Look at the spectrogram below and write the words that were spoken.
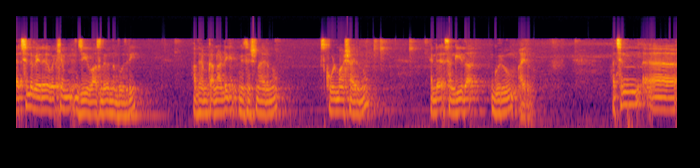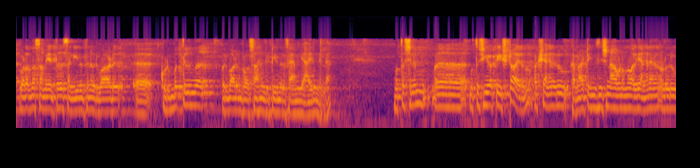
അച്ഛന്റെ പേര് വൈക്കം ജി വാസുദേവൻ നമ്പൂതിരി. അദ്ദേഹം കർണാട്ടിക് മ്യൂസീഷ്യനായിരുന്നു സ്കൂൾ മാഷായിരുന്നു. എന്റെ സംഗീത ഗുരുവും ആയിരുന്നു. അച്ഛൻ വളർന്ന സമയത്ത് സംഗീതത്തിന് ഒരുപാട് കുടുംബത്തിൽ നിന്ന് ഒരുപാട് പ്രോത്സാഹനം കിട്ടിയിരുന്നൊരു ഫാമിലി ആയിരുന്നില്ല. മുത്തശ്ശനും മുത്തശ്ശിയും ഒക്കെ ഇഷ്ടമായിരുന്നു. പക്ഷേ അങ്ങനെ ഒരു കർണാട്ടിക് മ്യൂസീഷ്യൻ ആവണമെന്നോ അല്ലെങ്കിൽ അങ്ങനെ ഉള്ളൊരു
